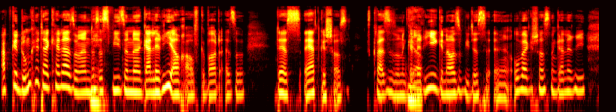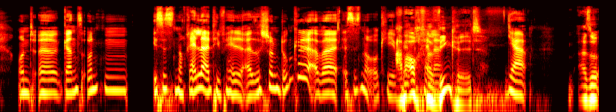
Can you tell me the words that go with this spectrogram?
abgedunkelter Keller, sondern das Nee. ist wie so eine Galerie auch aufgebaut. Also das Erdgeschoss ist quasi so eine Ja. Galerie, genauso wie das äh, Obergeschoss eine Galerie. Und äh, ganz unten ist es noch relativ hell. Also schon dunkel, aber es ist noch okay. Aber auch verwinkelt. Ja, Also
